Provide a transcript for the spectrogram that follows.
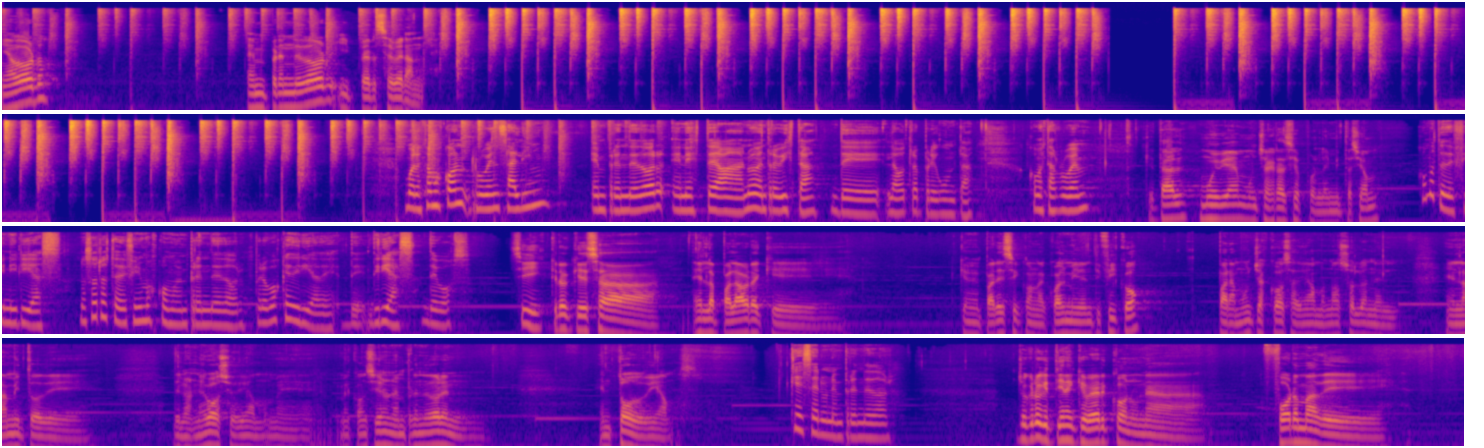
soñador, emprendedor y perseverante. Bueno, estamos con Rubén Salim, emprendedor, en esta nueva entrevista de La Otra Pregunta. ¿Cómo estás, Rubén? ¿Qué tal? Muy bien, muchas gracias por la invitación. ¿Cómo te definirías? Nosotros te definimos como emprendedor, pero vos qué diría de, dirías de vos? Sí, creo que esa es la palabra que, que me parece con la cual me identifico para muchas cosas, digamos, no solo en el, en el ámbito de, de los negocios, digamos. Me, considero un emprendedor en, en todo, digamos. ¿Qué es ser un emprendedor? Yo creo que tiene que ver con una forma de,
